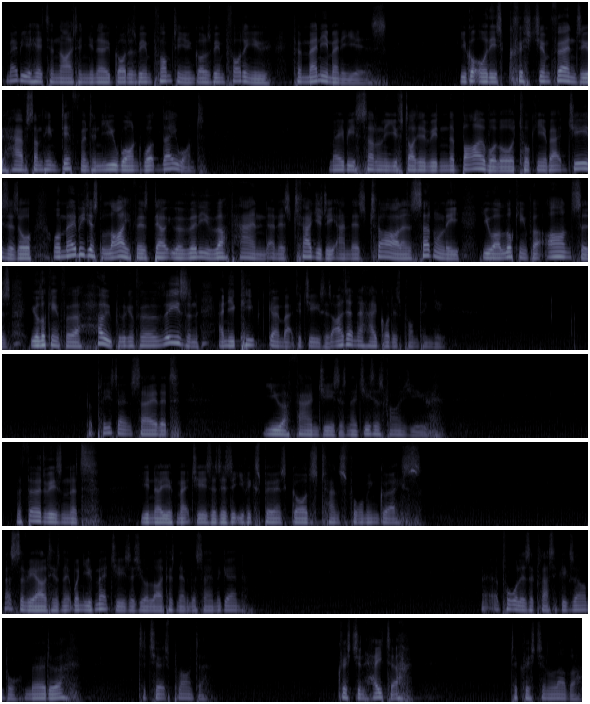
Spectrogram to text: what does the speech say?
Maybe you're here tonight and you know God has been prompting you and God has been prodding you for many, many years. You've got all these Christian friends who have something different and you want what they want. Maybe suddenly you've started reading the Bible or talking about Jesus, or, or maybe just life has dealt you a really rough hand and there's tragedy and there's trial, and suddenly you are looking for answers, you're looking for a hope, you're looking for a reason, and you keep going back to Jesus. I don't know how God is prompting you. But please don't say that you have found Jesus. No, Jesus finds you. The third reason that you know you've met Jesus is that you've experienced God's transforming grace. That's the reality, isn't it? When you've met Jesus, your life is never the same again. Uh, Paul is a classic example murderer to church planter, Christian hater to Christian lover.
